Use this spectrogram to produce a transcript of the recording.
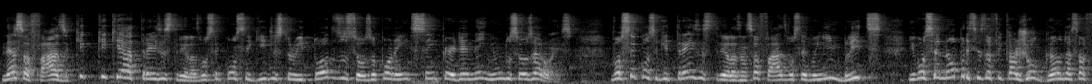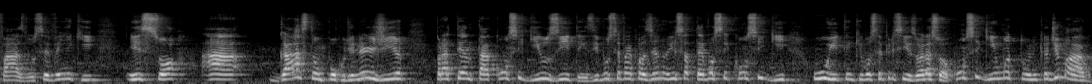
nessa fase, o que, que, que é a três estrelas? Você conseguir destruir todos os seus oponentes sem perder nenhum dos seus heróis. Você conseguir três estrelas nessa fase, você vem em Blitz e você não precisa ficar jogando essa fase. Você vem aqui e só a gasta um pouco de energia para tentar conseguir os itens. E você vai fazendo isso até você conseguir o item que você precisa. Olha só, conseguir uma túnica de mago.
